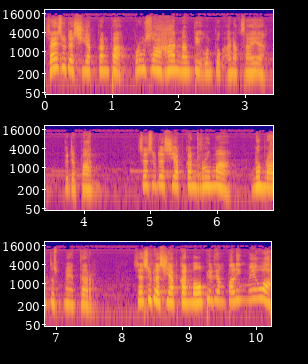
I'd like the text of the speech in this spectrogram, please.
Saya sudah siapkan Pak, perusahaan nanti untuk anak saya ke depan. Saya sudah siapkan rumah 600 meter. Saya sudah siapkan mobil yang paling mewah.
